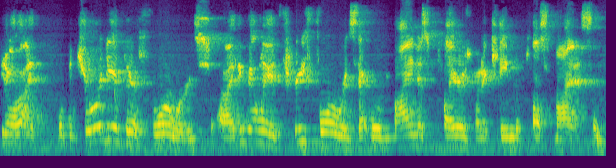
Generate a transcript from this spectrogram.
you know, I, the majority of their forwards, I think they only had three forwards that were minus players when it came to plus minus, and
